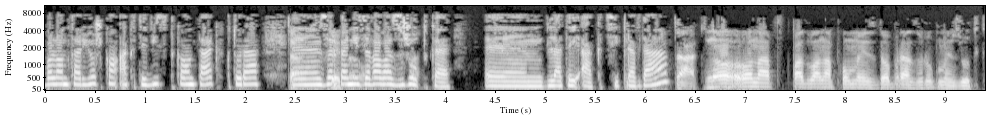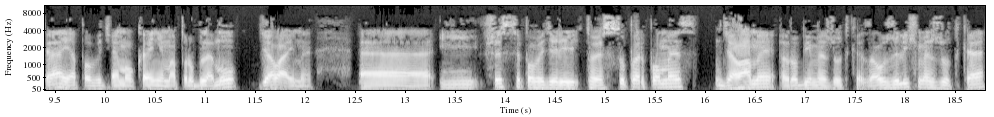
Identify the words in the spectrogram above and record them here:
wolontariuszką, aktywistką, tak, która Tak, e, zorganizowała zrzutkę dla tej akcji, prawda? Tak, no ona wpadła na pomysł, dobra, zróbmy rzutkę. Ja powiedziałem, ok, nie ma problemu, działajmy. E, I wszyscy powiedzieli, to jest super pomysł, działamy, robimy rzutkę. Założyliśmy rzutkę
